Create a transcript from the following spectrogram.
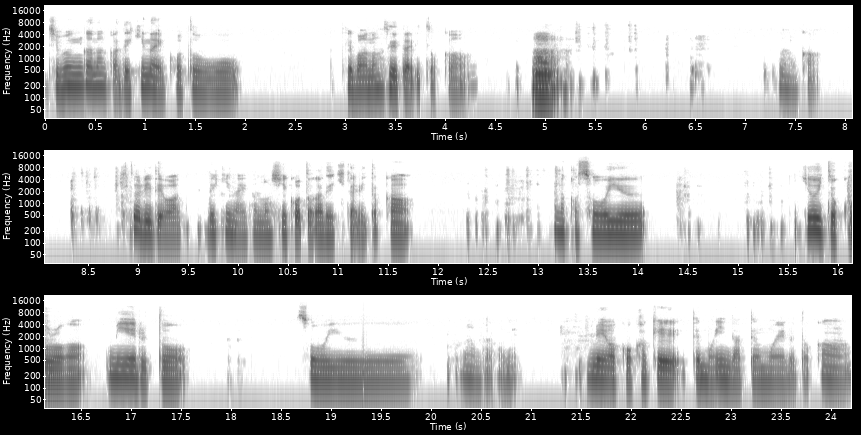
自分がなんかできないことを手放せたりとかうん。なんか一人ではできない楽しいことができたりとかなんかそういう良いところが見えるとそういうなんだろうね。迷惑をかけてもいいんだって思えるとか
